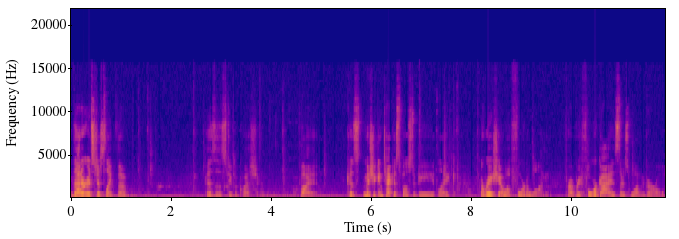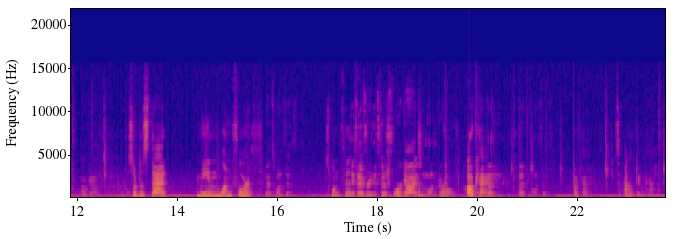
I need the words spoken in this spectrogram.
that or it's just like the. This is a stupid question. But. Because Michigan Tech is supposed to be like a ratio of four to one. For every four guys, there's one girl. Okay, So does that mean one fourth? that's one fifth. It's one fifth? If every if there's four guys and one girl, Okay. then that'd be one fifth. Okay. I don't do math.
